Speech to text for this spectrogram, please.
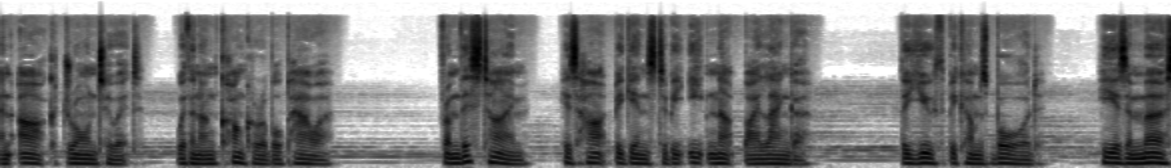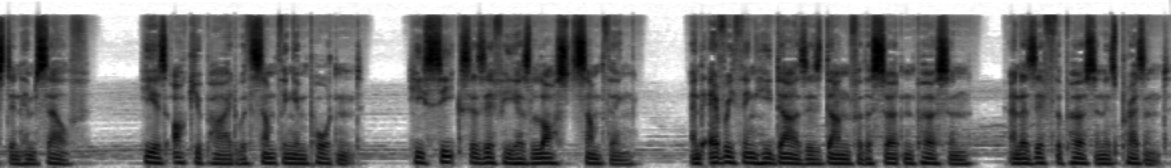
an arc drawn to it with an unconquerable power. From this time, his heart begins to be eaten up by languor. The youth becomes bored. He is immersed in himself. He is occupied with something important. He seeks as if he has lost something, and everything he does is done for the certain person and as if the person is present.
